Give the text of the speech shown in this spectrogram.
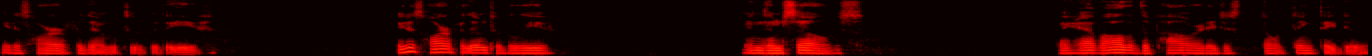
it is hard for them to believe. It is hard for them to believe in themselves. They have all of the power, they just don't think they do.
